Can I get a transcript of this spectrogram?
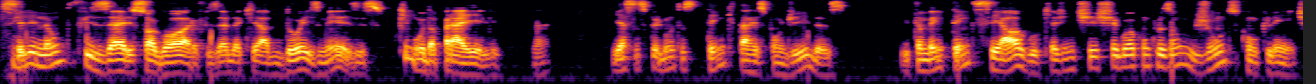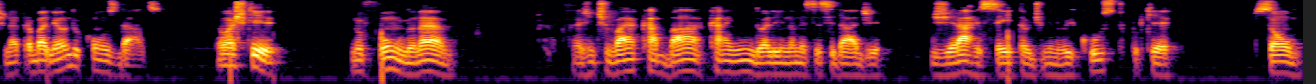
Sim. Se ele não fizer isso agora, fizer daqui a dois meses, o que muda para ele? Né? E essas perguntas têm que estar respondidas e também tem que ser algo que a gente chegou à conclusão juntos com o cliente, né? Trabalhando com os dados. Então, acho que, no fundo, né? a gente vai acabar caindo ali na necessidade de gerar receita ou diminuir custo, porque são,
